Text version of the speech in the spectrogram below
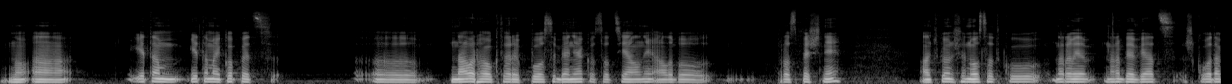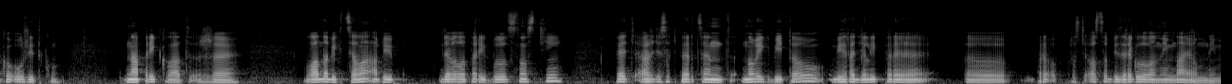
No a je tam, je tam aj kopec návrhov, ktoré pôsobia nejako sociálne alebo prospešne, ale v konečnom dôsledku narobia, narobia viac škôd ako užitku. Napríklad, že vláda by chcela, aby developeri v budúcnosti 5 až 10% nových bytov vyhradili pre, e, pre osoby s regulovaným nájomným.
